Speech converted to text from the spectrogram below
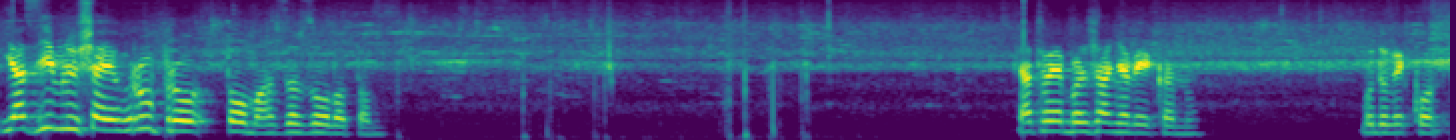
Я знімлю ще гру про Тома за золотом. Я твоє бажання викону. Буду виконувати.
